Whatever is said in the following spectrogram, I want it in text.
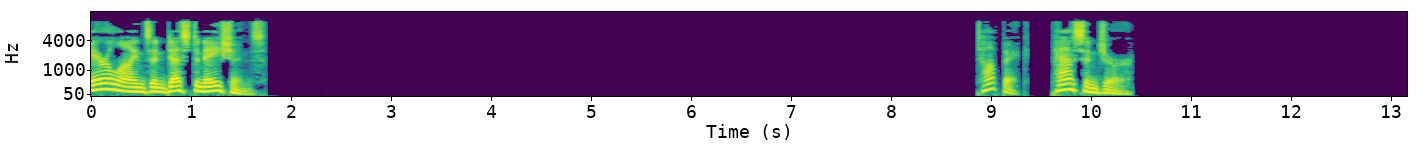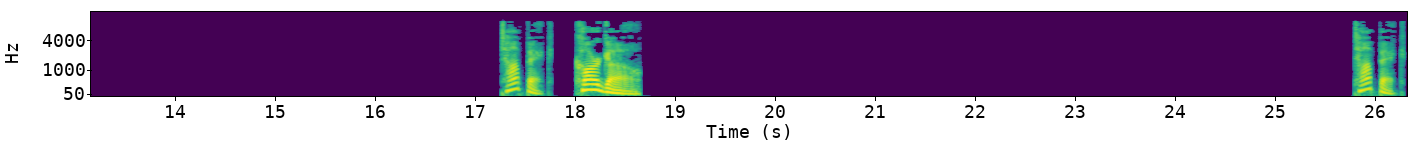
Airlines and destinations Passenger Topic: Cargo. Topic:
